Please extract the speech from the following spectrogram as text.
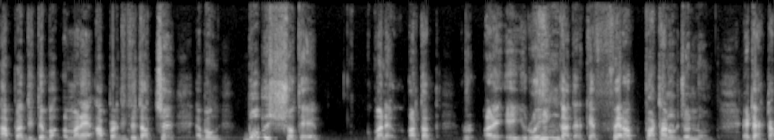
আপনার দিতে মানে আপনার দিতে যাচ্ছে এবং ভবিষ্যতে মানে অর্থাৎ এই রোহিঙ্গাদেরকে ফেরত পাঠানোর জন্য এটা একটা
